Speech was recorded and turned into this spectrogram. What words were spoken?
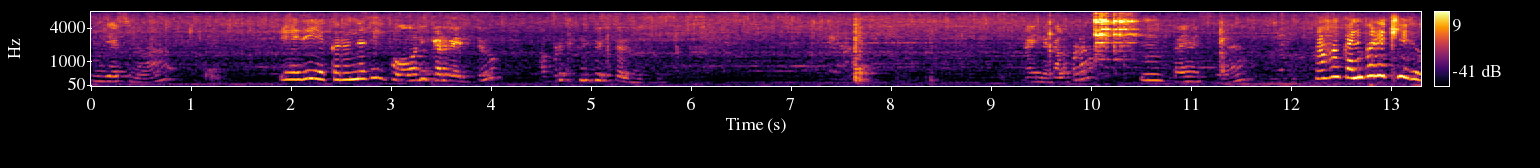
నువ్వు చేస్తున్నావా? ఏది? ఎక్కడున్నది? ఫోన్ ఇక్కడ పెట్టు. అప్పుడు కనిపిస్తుంది. అయిందా కలపడం. భయం వేస్తుందా? ఆహా కనపడట్లేదు.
